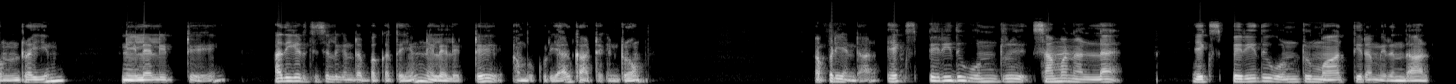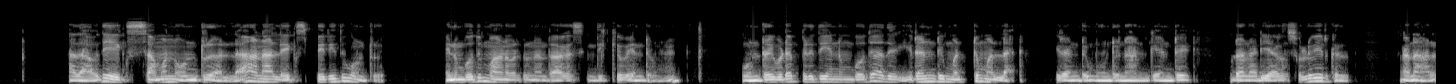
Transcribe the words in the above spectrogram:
ஒன்றையும் நிழலிட்டு அதிகரித்து செல்கின்ற பக்கத்தையும் நிழலிட்டு அம்புக்குறியால் காட்டுகின்றோம். அப்படி என்றால் எக்ஸ் பெரிது ஒன்று சமன் அல்ல. எக்ஸ் பெரிது ஒன்று மாத்திரம் இருந்தால் அதாவது எக்ஸ் சமன் ஒன்று அல்ல ஆனால் எக்ஸ் பெரிது ஒன்று. எனும்போது மாணவர்கள் நன்றாக சிந்திக்க வேண்டும். ஒன்றை விட பெரிது என்னும்போது அது இரண்டு மட்டுமல்ல. இரண்டு மூன்று நான்கு என்று உடனடியாக சொல்லுவீர்கள். ஆனால்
